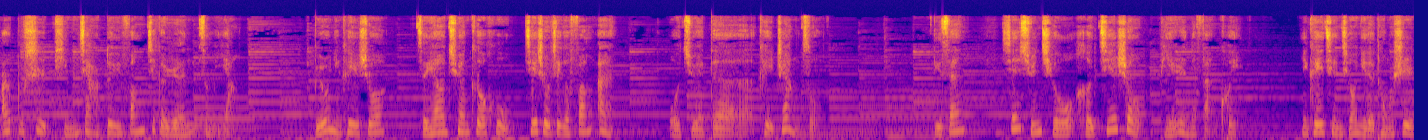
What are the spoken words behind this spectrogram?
而不是评价对方这个人怎么样。比如你可以说，怎样劝客户接受这个方案？我觉得可以这样做。第三，先寻求和接受别人的反馈。你可以请求你的同事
